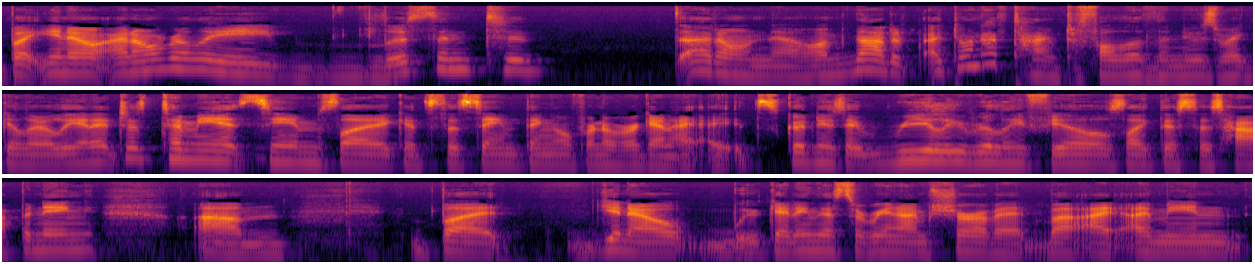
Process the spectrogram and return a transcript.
but you know I don't really listen to I don't know. I'm not. I don't have time to follow the news regularly, and it just to me it seems like it's the same thing over and over again. I, it's good news. It really, really feels like this is happening, um, but you know we're getting this arena. I'm sure of it. But I, I mean,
